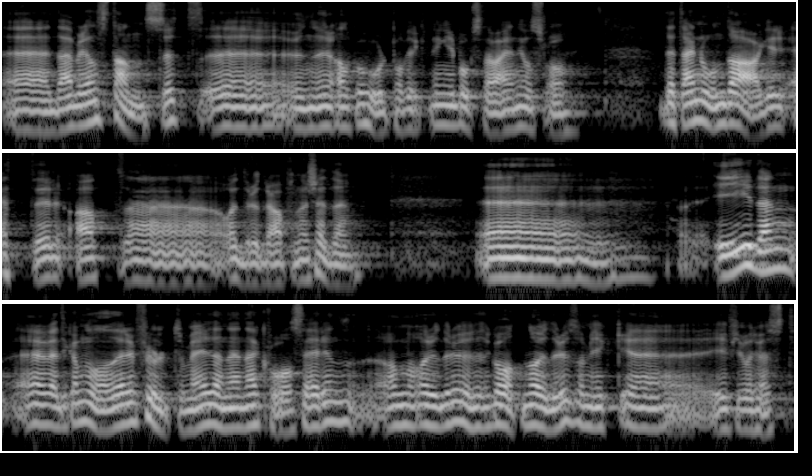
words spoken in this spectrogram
Der ble han stanset under alkoholpåvirkning i Bogstadveien i Oslo. Dette er noen dager etter at Orderud-drapene skjedde. Uh, i den Jeg vet ikke om noen av dere fulgte med i denne NRK-serien om Orderud, gåten Orderud, som gikk eh, i fjor høst.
